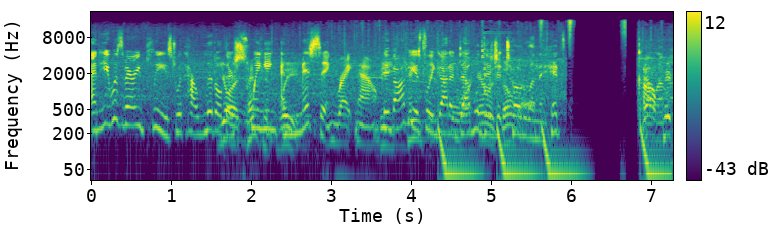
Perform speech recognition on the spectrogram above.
and he was very pleased with how little Your they're swinging please. and missing right now. The They've obviously got a double-digit total in the hits column,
